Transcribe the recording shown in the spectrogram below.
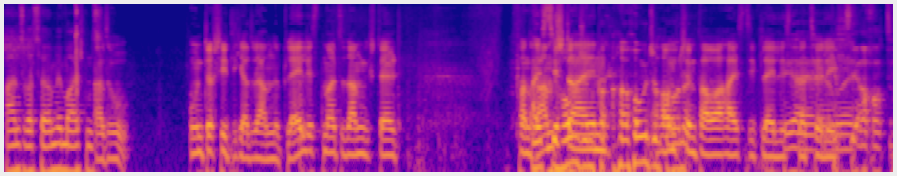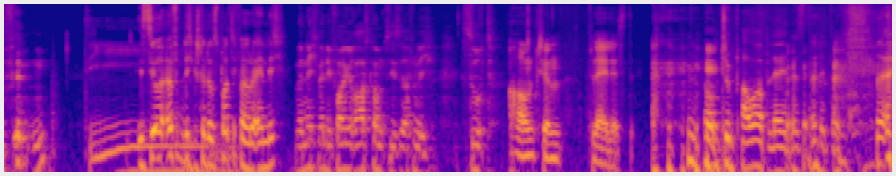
Hans, was hören wir meistens? Also unterschiedlich, also wir haben eine Playlist mal zusammengestellt. Von Heißt Rammstein. Home Gym Pa- Home Gym Home Power? Gym Power heißt die Playlist Ja, ja, natürlich. ja, Ist sie auch, auch zu finden? Die Ist die öffentlich gestellt auf Spotify oder ähnlich? Wenn nicht, wenn die Folge rauskommt, sie ist öffentlich. Sucht. Home Gym Playlist. Home Gym Power Playlist, bitte.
